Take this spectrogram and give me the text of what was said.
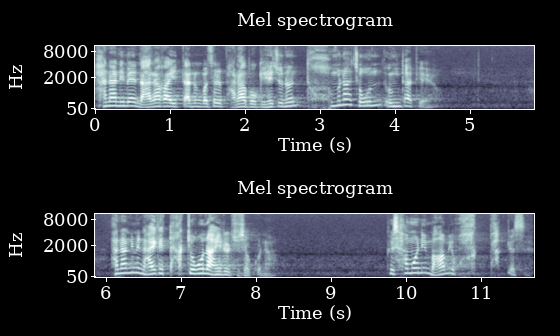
하나님의 나라가 있다는 것을 바라보게 해주는 너무나 좋은 응답이에요. 하나님이 나에게 딱 좋은 아이를 주셨구나. 그 사모님 마음이 확 바뀌었어요.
